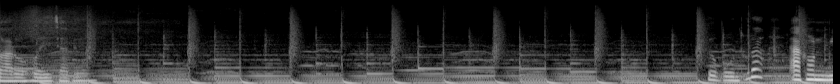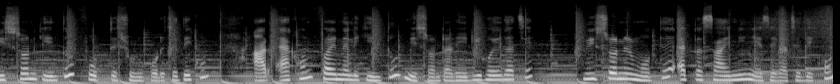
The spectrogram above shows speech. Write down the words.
গাঢ় হয়ে যাবে। তো বন্ধুরা, এখন মিশ্রণ কিন্তু ফুটতে শুরু করেছে, দেখুন। আর এখন ফাইনালি কিন্তু মিশ্রণটা রেডি হয়ে গেছে। মিশ্রণের মধ্যে একটা সাইনিং এসে গেছে, দেখুন।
